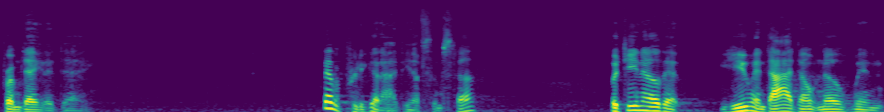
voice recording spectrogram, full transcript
from day to day. We have a pretty good idea of some stuff. But you know that you and I don't know when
